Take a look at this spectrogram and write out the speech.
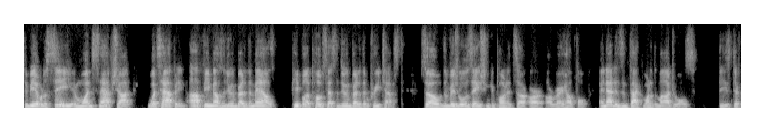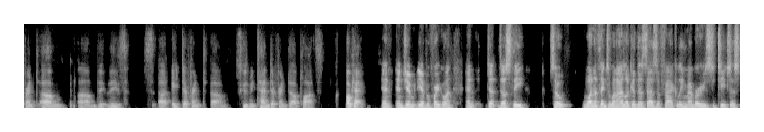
to be able to see in one snapshot what's happening. Ah, females are doing better than males. People at post-test are doing better than pre-test. So the visualization components are, are, are very helpful. And that is in fact one of the modules, these different, um, um, th these uh, eight different, um, excuse me, 10 different uh, plots. Okay, and, and Jim, yeah, before you go on, and ju- just the, so one of the things when I look at this as a faculty member who used to teach this,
